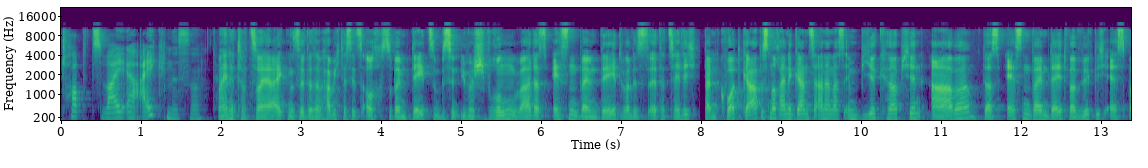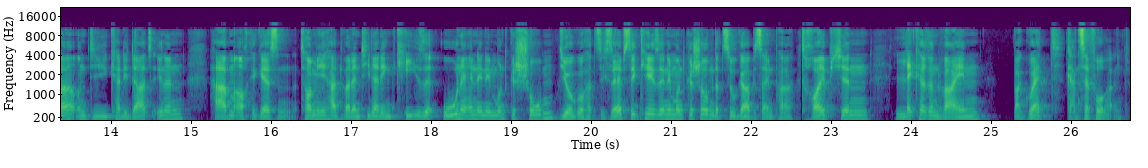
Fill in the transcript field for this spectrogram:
Top 2 Ereignisse? Meine Top 2 Ereignisse, deshalb habe ich das jetzt auch so beim Date so ein bisschen übersprungen, war das Essen beim Date, weil es äh, tatsächlich beim Quad gab es noch eine ganze Ananas im Bierkörbchen, aber das Essen beim Date war wirklich essbar und die KandidatInnen haben auch gegessen. Tommy hat Valentina den Käse ohne Ende in den Mund geschoben. Diogo hat sich selbst den Käse in den Mund geschoben. Dazu gab es ein paar Träubchen, leckeren Wein, Baguette, ganz hervorragend.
